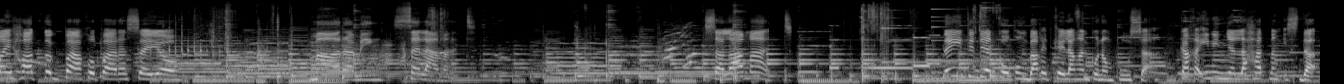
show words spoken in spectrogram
May hotdog pa ako para sa'yo. Maraming salamat. Salamat! Naiintindihan ko kung bakit kailangan ko ng pusa. Kakainin niya lahat ng isda.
